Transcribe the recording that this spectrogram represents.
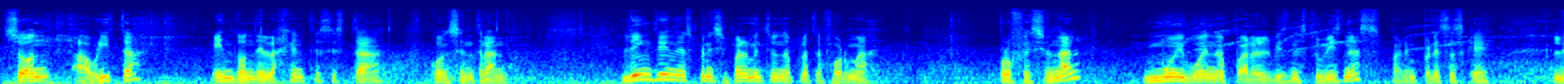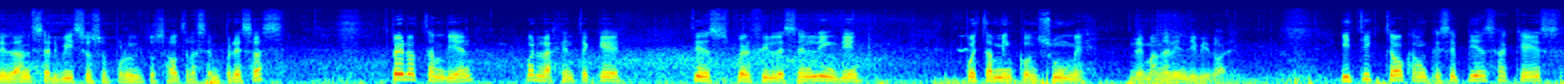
son ahorita en donde la gente se está concentrando. LinkedIn es principalmente una plataforma profesional, muy buena para el business to business, para empresas que le dan servicios o productos a otras empresas pero también pues la gente que tiene sus perfiles en LinkedIn pues también consume de manera individual. Y TikTok, aunque se piensa que es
